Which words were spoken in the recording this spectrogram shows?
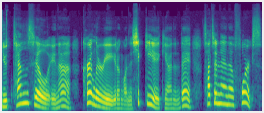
utensil이나 cutlery 이런 거는 식기 얘기하는데 사진에는 forks,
